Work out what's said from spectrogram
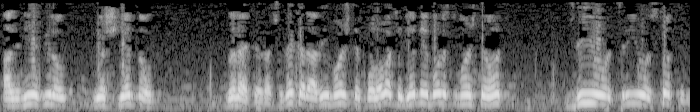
ali nije bilo još jednog, gledajte, znači, nekada vi možete polovati od jedne bolesti, možete od dviju, od triju, od stotinu.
